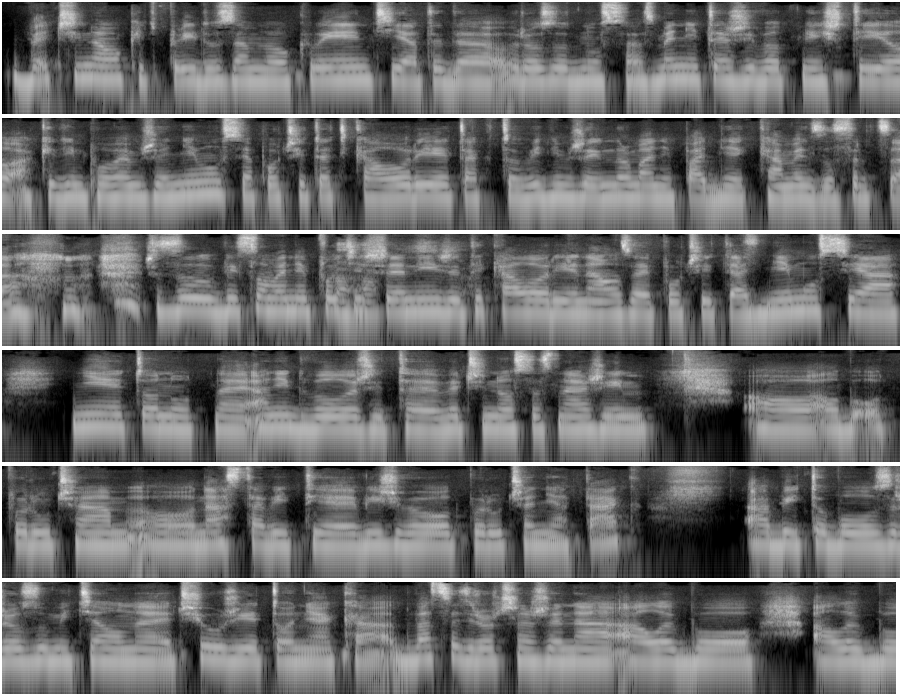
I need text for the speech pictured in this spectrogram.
väčšinou, keď prídu za mnou klienti a teda rozhodnú sa zmeniť ten životný štýl a keď im poviem, že nemusia počítať kalórie, tak to vidím, že im normálne padne kameň zo srdca. že sú vyslovene potešení, Aha. že tie kalórie naozaj počítať nemusia. Nie je to nutné ani dôležité. Väčšinou sa snažím o, alebo odporúčam o, nastaviť tie výživové odporúčania tak, aby to bolo zrozumiteľné, či už je to nejaká 20-ročná žena alebo, alebo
